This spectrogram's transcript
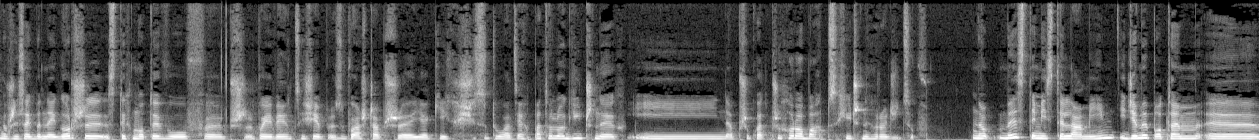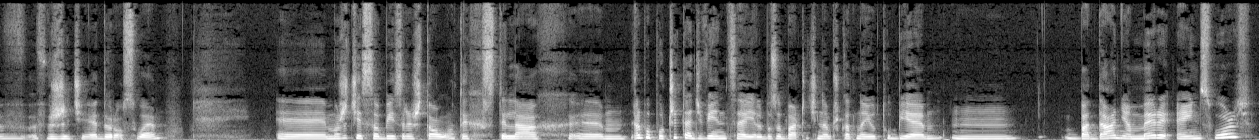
już jest jakby najgorszy z tych motywów e, przy, pojawiających się zwłaszcza przy jakichś sytuacjach patologicznych i na przykład przy chorobach psychicznych rodziców. No, my z tymi stylami idziemy potem e, w, w życie dorosłe. E, możecie sobie zresztą o tych stylach albo poczytać więcej, albo zobaczyć na przykład na YouTubie mm, badania Mary Ainsworth,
